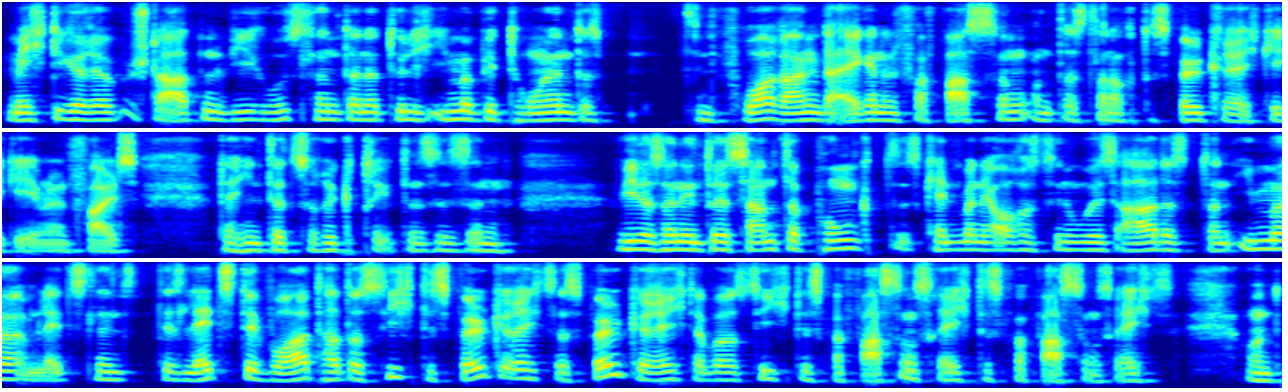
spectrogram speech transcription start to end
mächtigere Staaten wie Russland da natürlich immer betonen, dass den Vorrang der eigenen Verfassung und dass dann auch das Völkerrecht gegebenenfalls dahinter zurücktritt. Das ist ein wieder so ein interessanter Punkt, das kennt man ja auch aus den USA, dass dann immer am letzten, das letzte Wort hat aus Sicht des Völkerrechts das Völkerrecht, aber aus Sicht des Verfassungsrechts das Verfassungsrechts. Und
